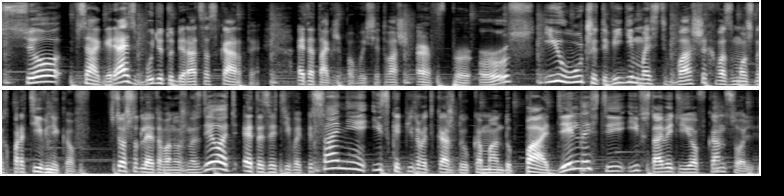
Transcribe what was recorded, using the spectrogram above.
все, вся грязь будет убираться с карты. Это также повысит ваш FPS и улучшит видимость ваших возможных противников. Все, что для этого нужно сделать, это зайти в описание и скопировать каждую команду по отдельности и вставить ее в консоль.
